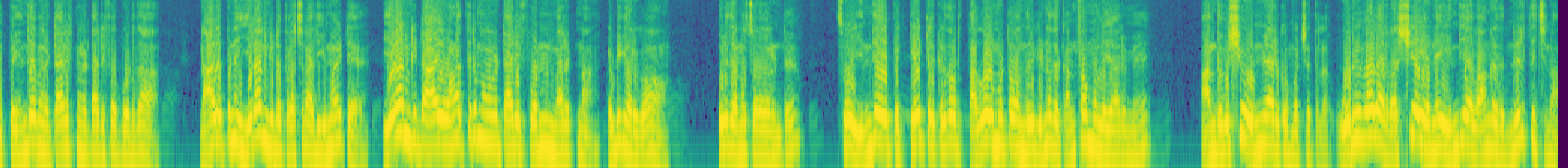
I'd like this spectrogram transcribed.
இப்ப இந்தியா மேல டாரிஃப் மேல டாரிஃபா போடுதா? நாளை பின்ன ஈரான் கிட்ட பிரச்சனை அதிகமாயிட்டு ஈரான் கிட்ட ஆயில் வேணா திரும்ப அவன் டாரிஃப் போடணும்னு மிரட்டினா எப்படிங்க இருக்கும்? புரியுது என்ன சொல்ல வரேன்ட்டு? ஸோ இந்தியா இப்ப கேட்டிருக்கிறத ஒரு தகவல் மட்டும் வந்திருக்கு. இன்னும் அதை கன்ஃபார்ம் இல்லை யாருமே. அந்த விஷயம் உண்மையா இருக்கும் பட்சத்துல. ஒருவேளை ரஷ்யா எண்ணெய் இந்தியா வாங்குறதை நிறுத்துச்சுன்னா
